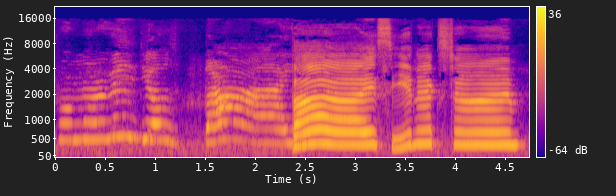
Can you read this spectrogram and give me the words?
for more videos. Bye. Bye. See you next time.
